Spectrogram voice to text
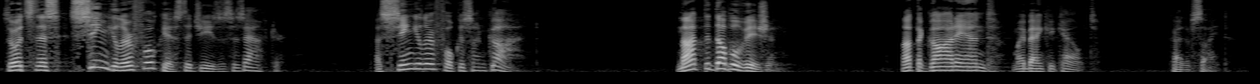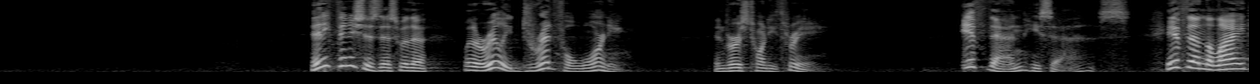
So it's this singular focus that Jesus is after a singular focus on God, not the double vision, not the God and my bank account kind of sight. Then he finishes this with a with a really dreadful warning in verse 23. If then, he says, if then the light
